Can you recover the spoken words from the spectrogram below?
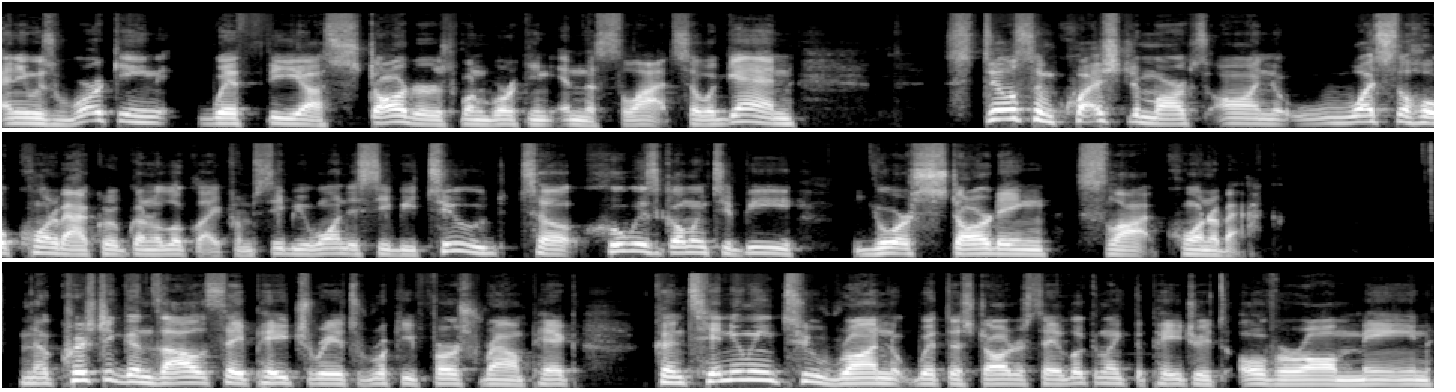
and he was working with the uh, starters when working in the slot. So, again, still some question marks on what's the whole cornerback group going to look like from CB1 to CB2 to who is going to be your starting slot cornerback. Now, Christian Gonzalez, say Patriots rookie first round pick, continuing to run with the starters, say looking like the Patriots overall main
